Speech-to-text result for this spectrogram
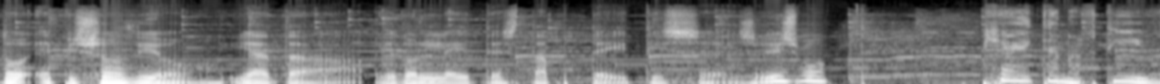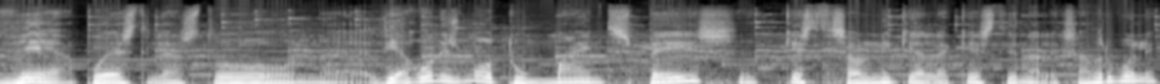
το επεισόδιο για, τα, για το latest update της ε, ζωής μου ποια ήταν αυτή η ιδέα που έστειλα στον ε, διαγωνισμό του Mindspace και στη Θεσσαλονίκη αλλά και στην Αλεξανδρούπολη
